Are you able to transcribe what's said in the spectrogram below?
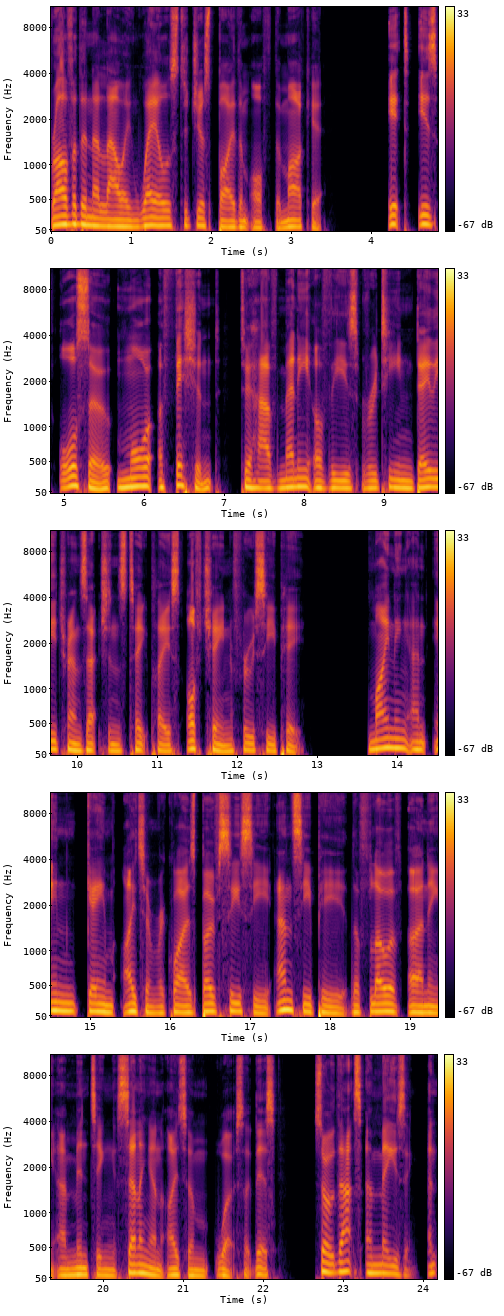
rather than allowing whales to just buy them off the market. It is also more efficient to have many of these routine daily transactions take place off chain through CP. Mining an in-game item requires both CC and CP. The flow of earning and minting, selling an item works like this. So that's amazing. An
